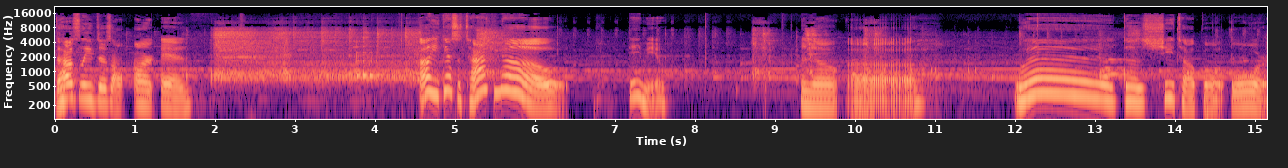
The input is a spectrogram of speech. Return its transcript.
The house leaders aren't in. Oh, he gets attacked? No. You. No, uh. Where does she teleport or?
